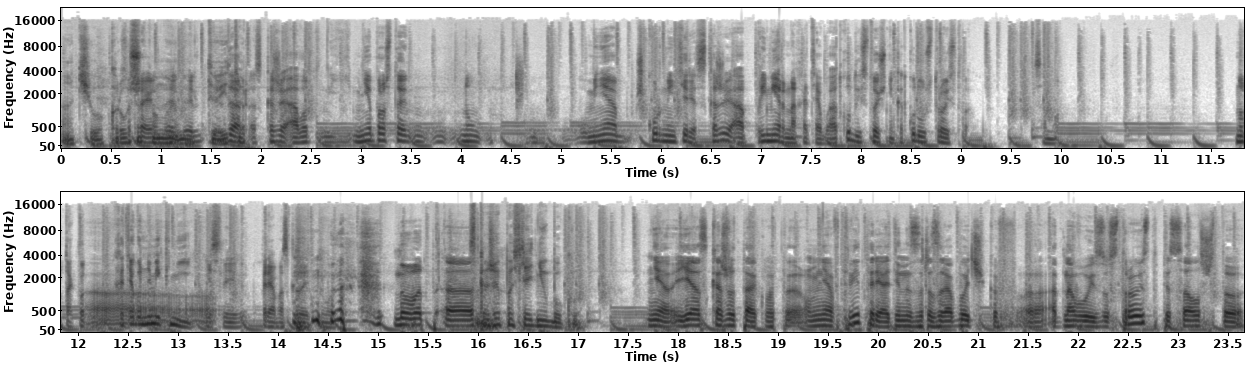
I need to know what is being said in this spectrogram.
А чего круто, Слушай, по-моему, Твиттер. Эльдар, скажи, а вот мне просто, ну, у меня шкурный интерес. Скажи, а примерно хотя бы, откуда источник, откуда устройство само? Ну так вот, хотя бы намекни, если прямо сказать не можешь. Ну вот, э, Скажи последнюю букву. Не, я скажу так, вот э, у меня в Твиттере один из разработчиков э, одного из устройств писал, что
